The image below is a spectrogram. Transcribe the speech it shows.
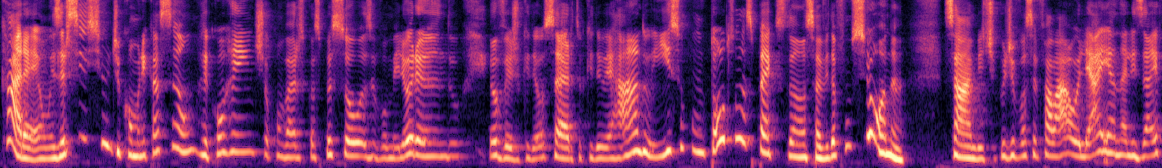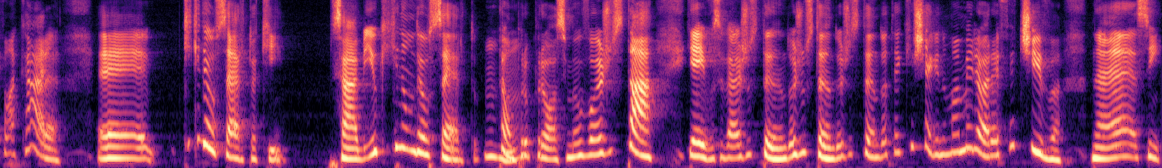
Cara, é um exercício de comunicação recorrente. Eu converso com as pessoas, eu vou melhorando, eu vejo o que deu certo, o que deu errado, e isso com todos os aspectos da nossa vida funciona, sabe? Tipo, de você falar, olhar e analisar e falar, cara, é, o que, que deu certo aqui? Sabe? E o que, que não deu certo? Uhum. Então, pro próximo eu vou ajustar. E aí você vai ajustando, ajustando, ajustando até que chegue numa melhora efetiva, né? Assim,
